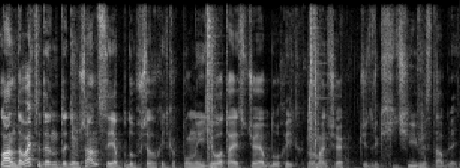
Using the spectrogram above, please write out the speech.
Ладно, давайте Дэну дадим шансы. Я буду сейчас выходить как полный идиот, а если что, я буду выходить как нормальный человек через другие места, блядь.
